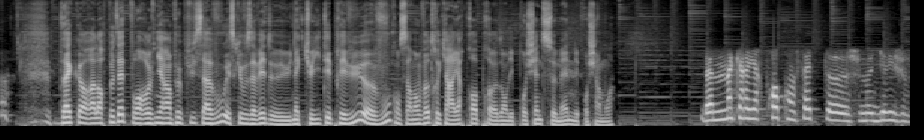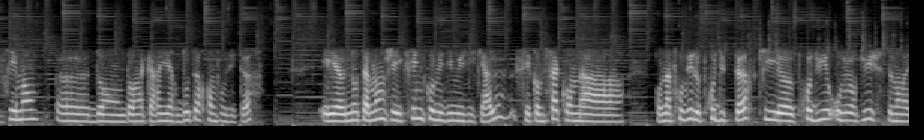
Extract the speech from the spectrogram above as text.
D'accord, alors peut-être pour en revenir un peu plus à vous, est-ce que vous avez une actualité prévue, euh, vous, concernant votre carrière propre euh, dans les prochaines semaines, les prochains mois? Ben, Ma carrière propre, en fait, je me dirige vraiment dans, dans, la carrière d'auteur-compositeur. Et notamment, j'ai écrit une comédie musicale. C'est comme ça qu'on a on a trouvé le producteur qui euh, produit aujourd'hui justement la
